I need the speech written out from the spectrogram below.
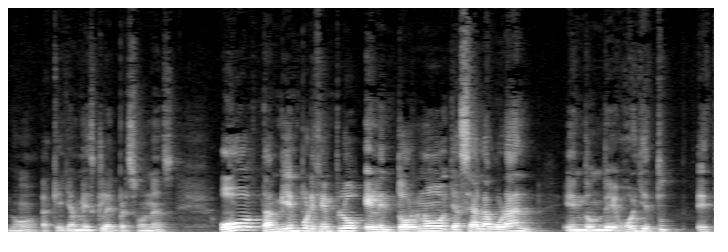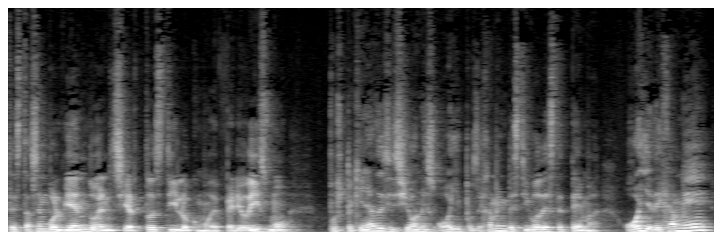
¿no? Aquella mezcla de personas. O también, por ejemplo, el entorno ya sea laboral, en donde, oye, tú eh, te estás envolviendo en cierto estilo como de periodismo, pues pequeñas decisiones, oye, pues déjame investigo de este tema, oye, déjame,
